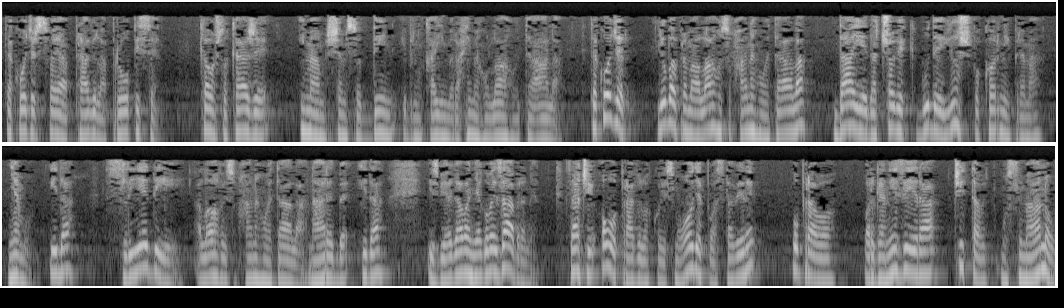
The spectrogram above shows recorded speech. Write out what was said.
također svoja pravila, propise, kao što kaže imam Šemsuddin ibn Qaim rahimehullahu ta'ala. Također, ljubav prema Allahu subhanahu wa ta'ala daje da čovjek bude još pokorni prema njemu i da slijedi Allahove subhanahu wa ta'ala naredbe i da izbjegava njegove zabrane. Znači, ovo pravilo koje smo ovdje postavili upravo organizira čitav muslimanov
